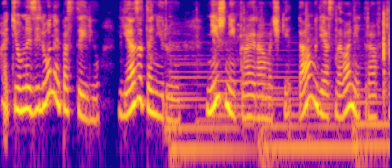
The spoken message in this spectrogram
А темно-зеленой пастелью я затонирую нижний край рамочки, там, где основание травки.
